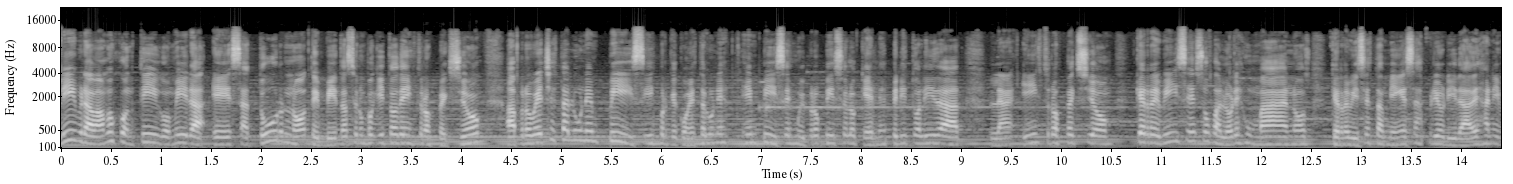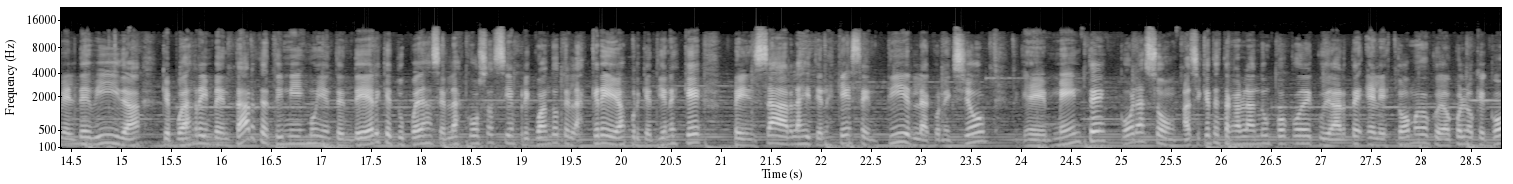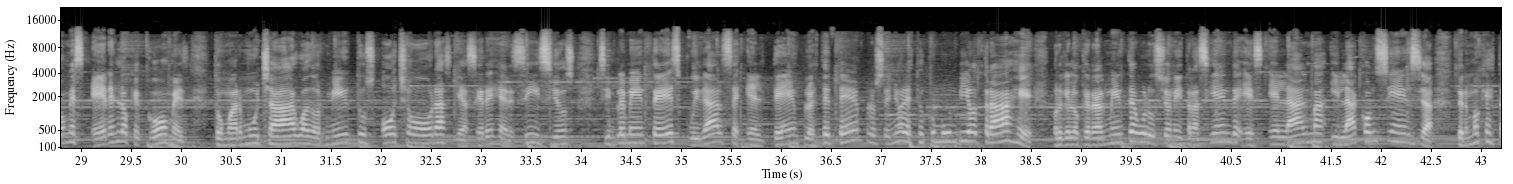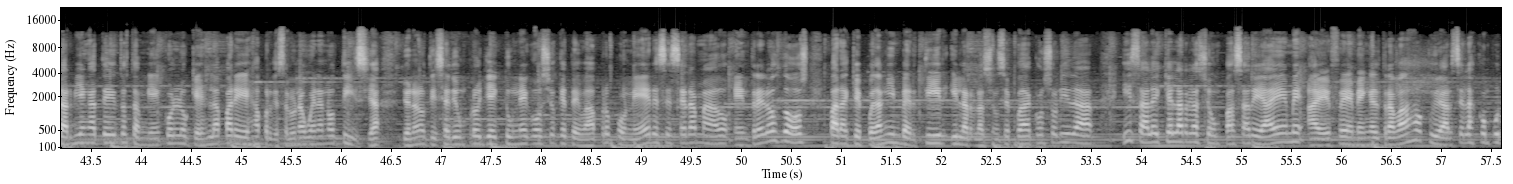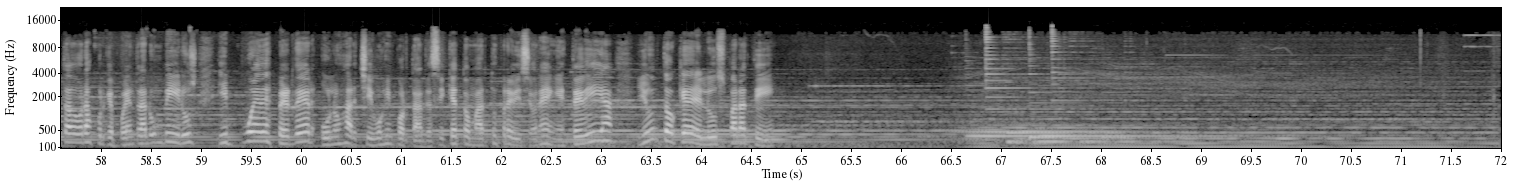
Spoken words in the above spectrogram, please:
Libra, vamos contigo. Mira, eh, Saturno te invita a hacer un poquito de introspección. Aprovecha esta luna en Pisces, porque con esta luna en Pisces es muy propicio lo que es la espiritualidad, la introspección, que revises esos valores humanos, que revises también esas prioridades a nivel de vida, que puedas reinventarte a ti mismo y entender que tú puedes hacer las cosas siempre y cuando te las creas, porque tienes que pensarlas y tienes que sentir la conexión eh, mente, corazón. Así que te están hablando un poco de cuidarte el estómago, cuidado con lo que comes, eres lo que comes. Tomar mucha agua, dormir tus ocho horas y hacer ejercicios. Simplemente es cuidarse el templo. Este templo, señor, esto es como un biotraje, porque lo que realmente evoluciona y trasciende es el alma y la conciencia. Tenemos que estar bien atentos también con lo que es la pareja, porque sale una buena noticia y una noticia de un proyecto, un negocio que te va a proponer ese ser amado entre los dos para que puedan invertir y la relación se pueda consolidar sale que la relación pasa de AM a FM. En el trabajo, cuidarse las computadoras porque puede entrar un virus y puedes perder unos archivos importantes. Así que tomar tus previsiones en este día y un toque de luz para ti.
